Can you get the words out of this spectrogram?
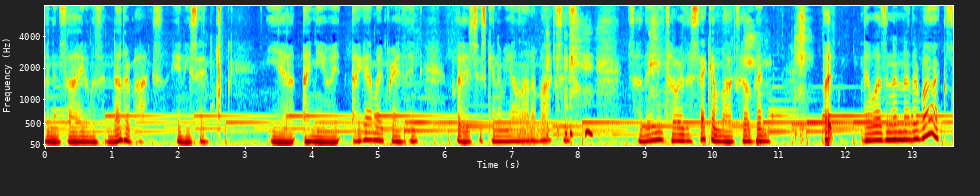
and inside was another box. And he said, Yeah, I knew it. I got my present, but it's just gonna be a lot of boxes. so then he tore the second box open, but there wasn't another box.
